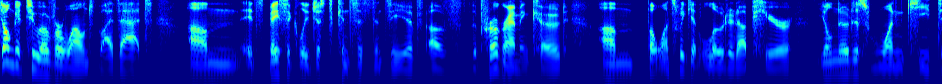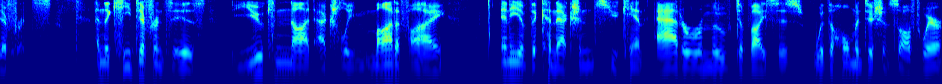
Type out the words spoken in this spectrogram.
Don't get too overwhelmed by that. Um, it's basically just consistency of, of the programming code. Um, but once we get loaded up here, you'll notice one key difference. And the key difference is you cannot actually modify any of the connections. You can't add or remove devices with the Home Edition software.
